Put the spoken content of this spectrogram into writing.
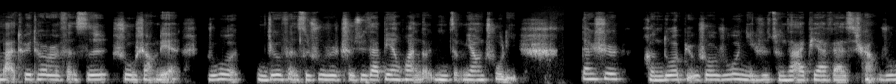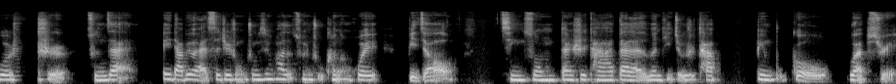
把 Twitter 粉丝数上链，如果你这个粉丝数是持续在变换的，你怎么样处理？但是很多，比如说，如果你是存在 IPFS 上，如果是存在 AWS 这种中心化的存储，可能会比较轻松。但是它带来的问题就是它并不够 Web3。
